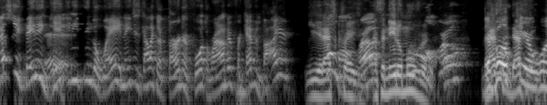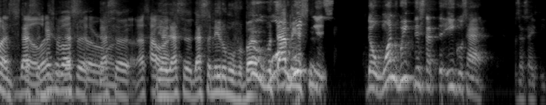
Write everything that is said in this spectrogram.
Especially if they didn't give Yeah. anything away and they just got like a third or fourth rounder for Kevin Byard. Yeah, that's Come crazy. bro. That's a needle Come mover. on, bro. They're That's a- both that's tier a- one that's still. a- They're that's a- that's a- That's how Yeah, I that's a that's a needle mover. But The with one that being weakness, the one weakness that the Eagles had was that safety.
